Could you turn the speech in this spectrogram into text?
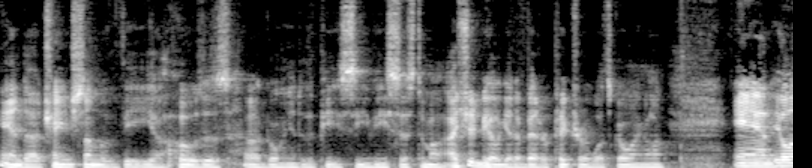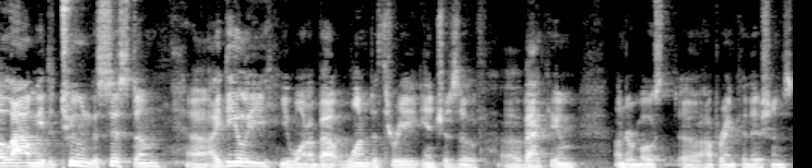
and uh, change some of the uh, hoses uh, going into the PCV system, I should be able to get a better picture of what's going on. And it'll allow me to tune the system. Uh, ideally, you want about one to three inches of uh, vacuum under most uh, operating conditions.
